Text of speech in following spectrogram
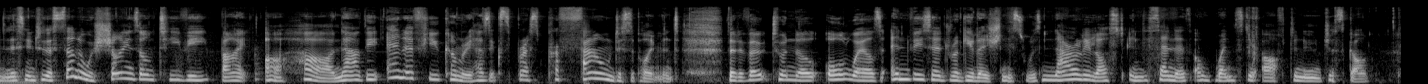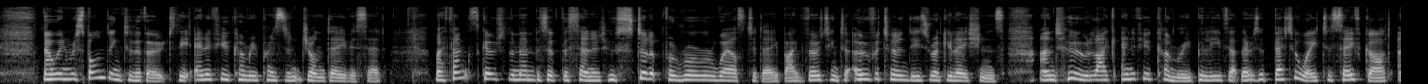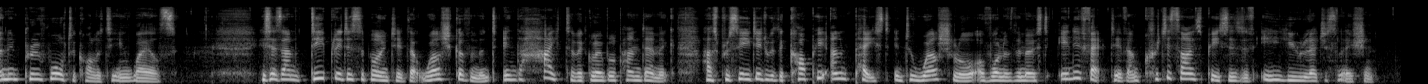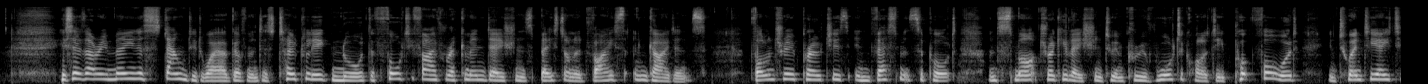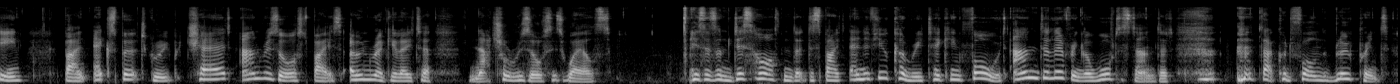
Been listening to The Sun Always Shines on TV by a-ha. Now, the NFU Cymru has expressed profound disappointment that a vote to annul all Wales NVZ regulations was narrowly lost in the Senedd on Wednesday afternoon just gone. Now, in responding to the vote, the NFU Cymru President John Davies said, My thanks go to the members of the Senedd who stood up for rural Wales today by voting to overturn these regulations and who, like NFU Cymru, believe that there is a better way to safeguard and improve water quality in Wales. He says, I'm deeply disappointed that Welsh Government, in the height of a global pandemic, has proceeded with the copy and paste into Welsh law of one of the most ineffective and criticised pieces of EU legislation. He says, I remain astounded why our government has totally ignored the 45 recommendations based on advice and guidance, voluntary approaches, investment support, and smart regulation to improve water quality put forward in 2018 by an expert group chaired and resourced by its own regulator, Natural Resources Wales. He says, I'm disheartened that despite NFU Cymru taking forward and delivering a water standard that could form the blueprint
